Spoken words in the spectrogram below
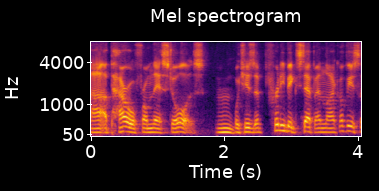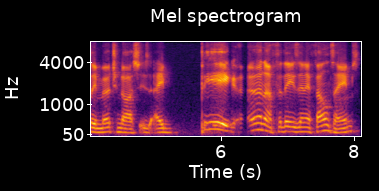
uh, apparel from their stores, which is a pretty big step. And like obviously, merchandise is a big earner for these NFL teams.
